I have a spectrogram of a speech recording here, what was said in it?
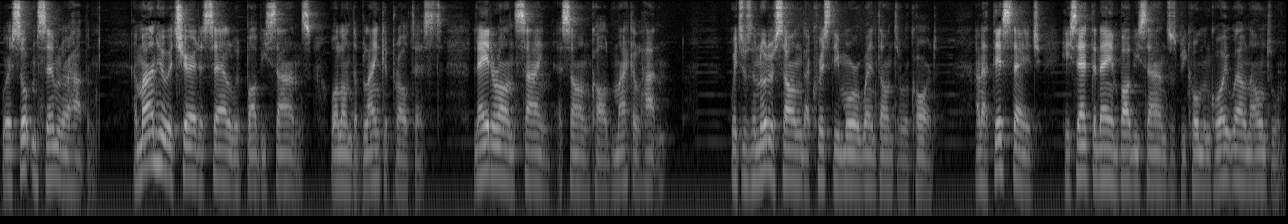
where something similar happened. A man who had shared a cell with Bobby Sands while on the blanket protest later on sang a song called Hatton, which was another song that Christy Moore went on to record. And at this stage, he said the name Bobby Sands was becoming quite well known to him.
